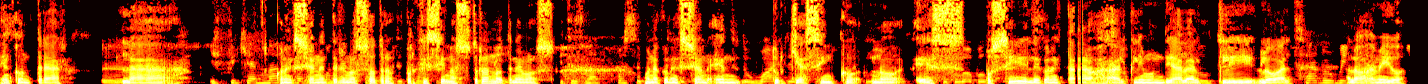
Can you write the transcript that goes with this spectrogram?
encontrar la conexión entre nosotros, porque si nosotros no tenemos una conexión en Turquía 5, no es posible conectarnos al CLI mundial, al CLI global, a los amigos.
